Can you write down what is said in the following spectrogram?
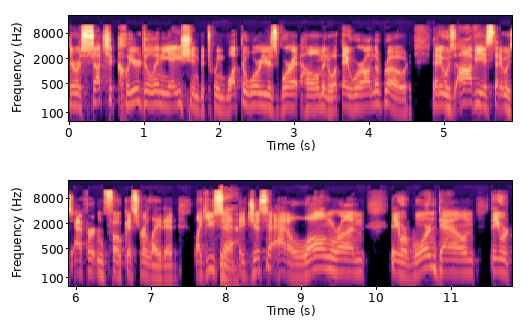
there was such a clear delineation between what the Warriors were at home and what they were on the road that it was obvious that it was effort and focus related. Like you said, yeah. they just had a long run. They were worn down. They were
